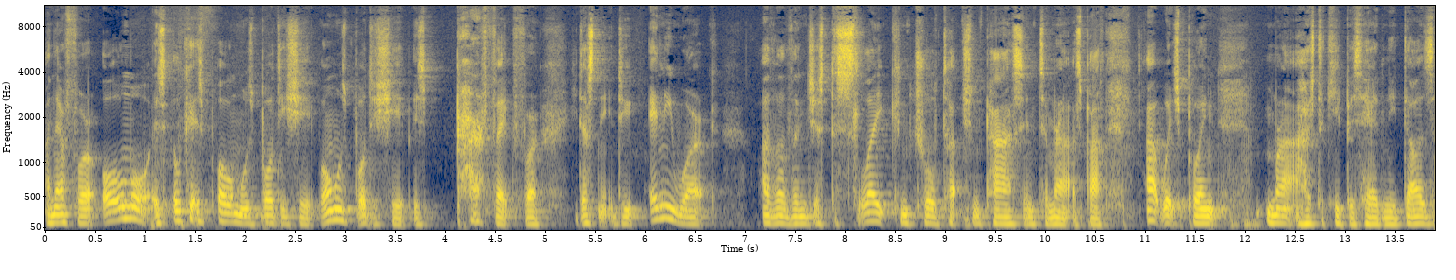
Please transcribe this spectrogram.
and therefore almost look at his almost body shape. Almost body shape is perfect for he doesn't need to do any work other than just a slight control touch and pass into Morata's path. At which point Morata has to keep his head, and he does.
